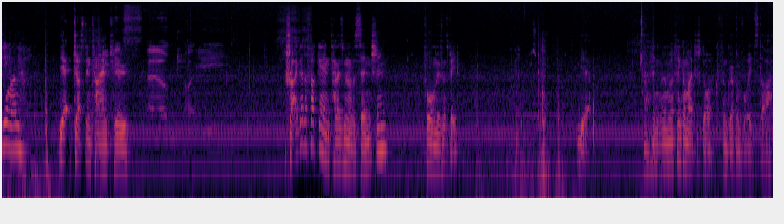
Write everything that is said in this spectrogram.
one. Yeah, just in time to. Um, Should I get a fucking Talisman of Ascension for movement speed? Yeah. I think, I think I might just go and grab a Void Staff.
